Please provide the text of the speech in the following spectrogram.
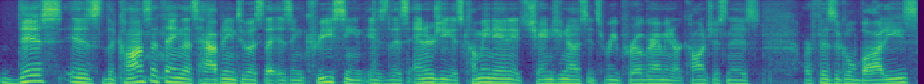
this is the constant thing that's happening to us that is increasing is this energy is coming in it's changing us it's reprogramming our consciousness our physical bodies.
